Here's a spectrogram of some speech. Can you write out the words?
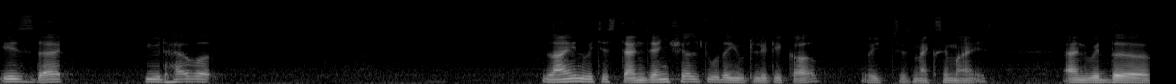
is that you would have a line which is tangential to the utility curve which is maximized and with the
